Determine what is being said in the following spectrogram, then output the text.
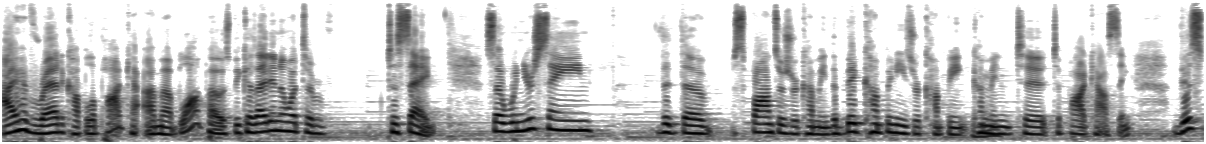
I have read a couple of podcast um, uh, blog posts because I didn't know what to to say. So when you're saying that the sponsors are coming, the big companies are coming mm-hmm. coming to, to podcasting. This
